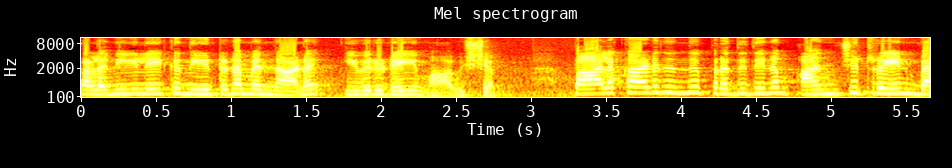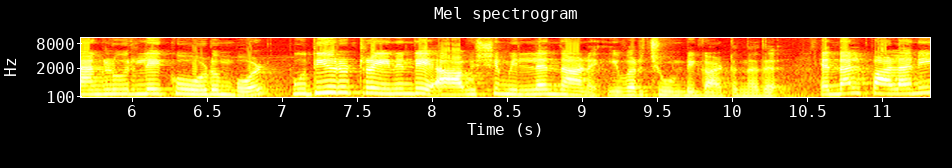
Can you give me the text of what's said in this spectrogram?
പളനിയിലേക്ക് നീട്ടണമെന്നാണ് ഇവരുടെയും ആവശ്യം. പാലക്കാട് നിന്ന് പ്രതിദിനം അഞ്ച് ട്രെയിൻ ബാംഗ്ലൂരിലേക്ക് ഓടുമ്പോൾ പുതിയൊരു ട്രെയിനിന്റെ ആവശ്യമില്ലെന്നാണ് ഇവർ ചൂണ്ടിക്കാട്ടുന്നത്. എന്നാൽ പളനി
